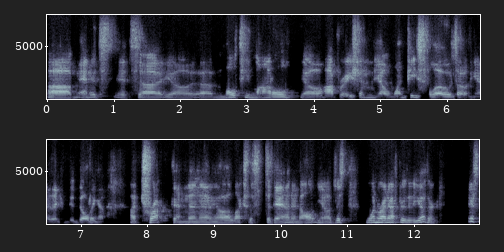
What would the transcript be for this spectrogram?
Um, and it's it's uh, you know a multi-model you know operation you know one piece flow so you know they can be building a, a truck and then a, a Lexus sedan and all you know just one right after the other. There's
